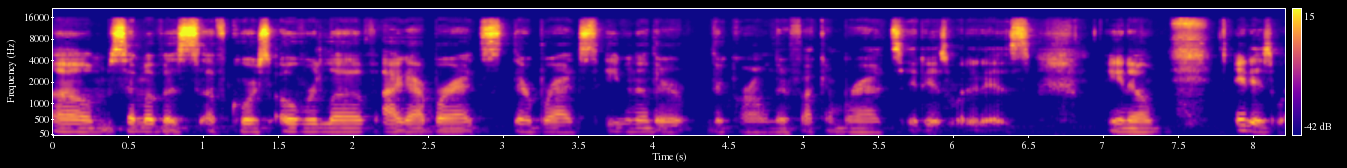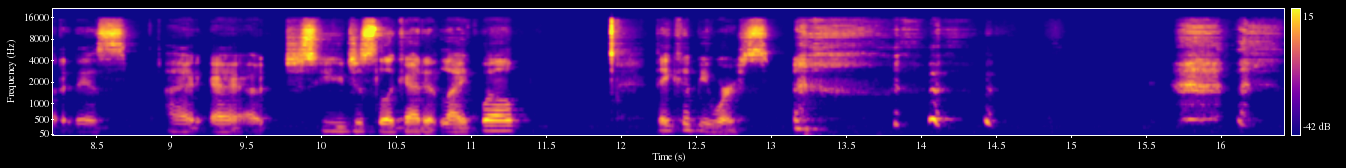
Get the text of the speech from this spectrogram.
Um, some of us, of course, over love. I got brats. They're brats, even though they're they're grown. They're fucking brats. It is what it is. You know, it is what it is. I, I just you just look at it like, well, they could be worse.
